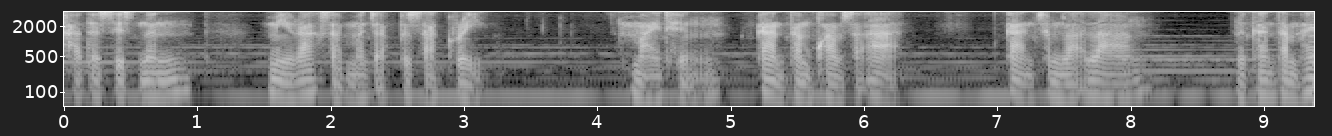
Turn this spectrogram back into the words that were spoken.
คา t าซิสนั้นมีรากศัพท์มาจากภาษากรีก หมายถึงการทำความสะอาด การชำระล้าง หรือการทำให้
